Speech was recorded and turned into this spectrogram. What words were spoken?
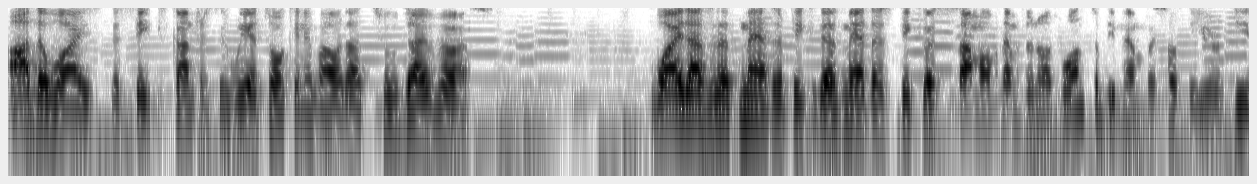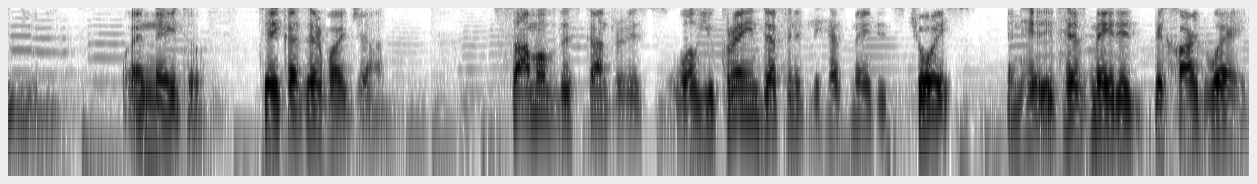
Otherwise, the six countries that we are talking about are too diverse. Why does that matter? That matters because some of them do not want to be members of the European Union and NATO. Take Azerbaijan. Some of these countries, well, Ukraine definitely has made its choice and it has made it the hard way.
